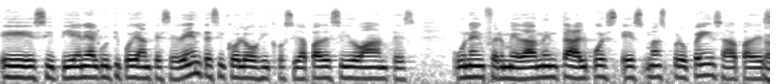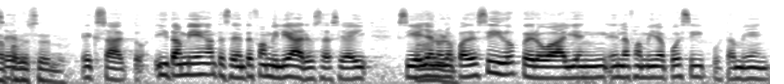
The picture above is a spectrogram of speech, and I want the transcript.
Eh, si tiene algún tipo de antecedente psicológico, si ha padecido antes una enfermedad mental, pues es más propensa a padecer. A padecerlo. Exacto. Y también antecedentes familiares, o sea, si, hay, si ella ah, no lo ha padecido, pero alguien en la familia pues sí, pues también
